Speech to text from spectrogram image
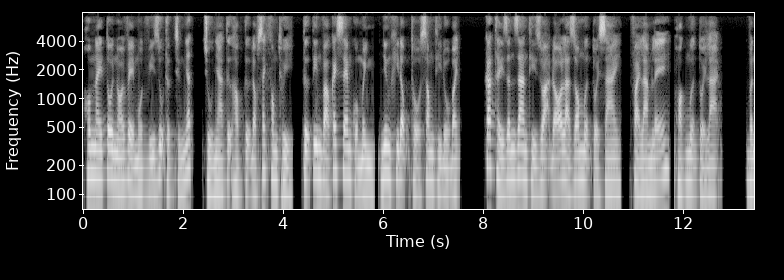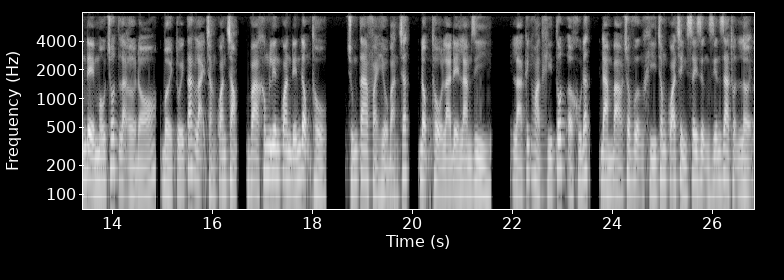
Hôm nay tôi nói về một ví dụ thực chứng nhất, chủ nhà tự học tự đọc sách phong thủy, tự tin vào cách xem của mình, nhưng khi động thổ xong thì đổ bệnh. Các thầy dân gian thì dọa đó là do mượn tuổi sai, phải làm lễ, hoặc mượn tuổi lại. Vấn đề mấu chốt là ở đó, bởi tuổi tác lại chẳng quan trọng, và không liên quan đến động thổ, Chúng ta phải hiểu bản chất, động thổ là để làm gì? Là kích hoạt khí tốt ở khu đất, đảm bảo cho vượng khí trong quá trình xây dựng diễn ra thuận lợi.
